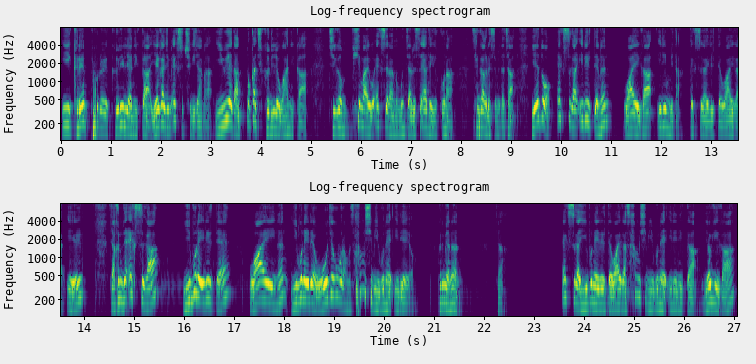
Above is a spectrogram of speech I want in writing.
이 그래프를 그리려니까 얘가 지금 X축이잖아. 이 위에다 똑같이 그리려고 하니까 지금 P 말고 X라는 문자를 써야 되겠구나. 생각을 했습니다. 자, 얘도 x가 1일 때는 y가 1입니다. x가 1일 때 y가 1. 자, 그런데 x가 2분의 1일 때 y는 2분의 1에 5제곱을 하면 32분의 1이에요. 그러면은 자, x가 2분의 1일 때 y가 32분의 1이니까 여기가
